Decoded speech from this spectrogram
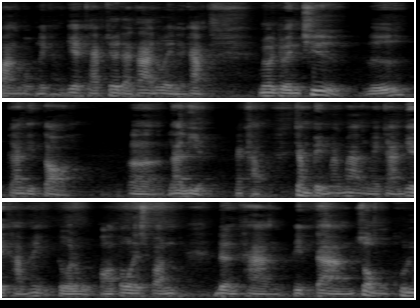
วางระบบในการที่จะ capture data ด้วยนะครับ ไม่ว่าจะเป็นชื่อหรือการติดต่อเอ่อรายละเอียดนะครับจำเป็นมาก ๆ ในการที่จะทำให้ตัวระบบ Auto Response เดินทางติดตามส่งคุณ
